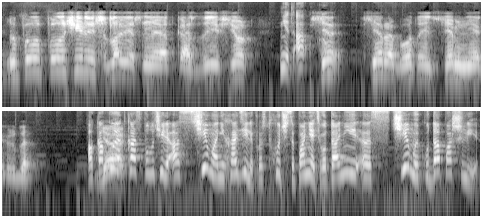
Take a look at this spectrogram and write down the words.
ну пол- получили словесный отказ, да и все. Нет, а, Все, все работают, всем некогда. а какой я- отказ получили? А с чем они ходили? Просто хочется понять, вот они э, с чем и куда пошли?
